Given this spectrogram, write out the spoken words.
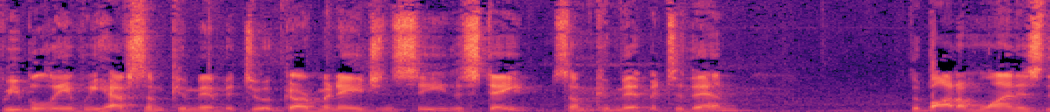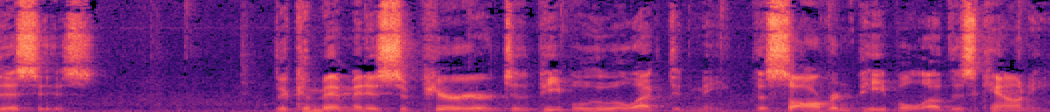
We believe we have some commitment to a government agency, the state, some commitment to them, the bottom line is this is the commitment is superior to the people who elected me, the sovereign people of this county.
